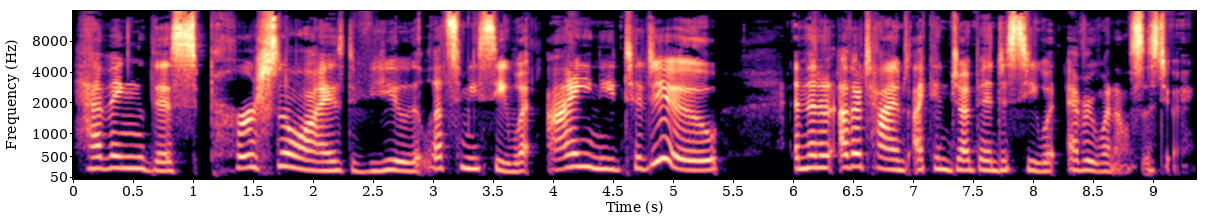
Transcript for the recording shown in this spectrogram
having this personalized view that lets me see what I need to do and then at other times, I can jump in to see what everyone else is doing.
